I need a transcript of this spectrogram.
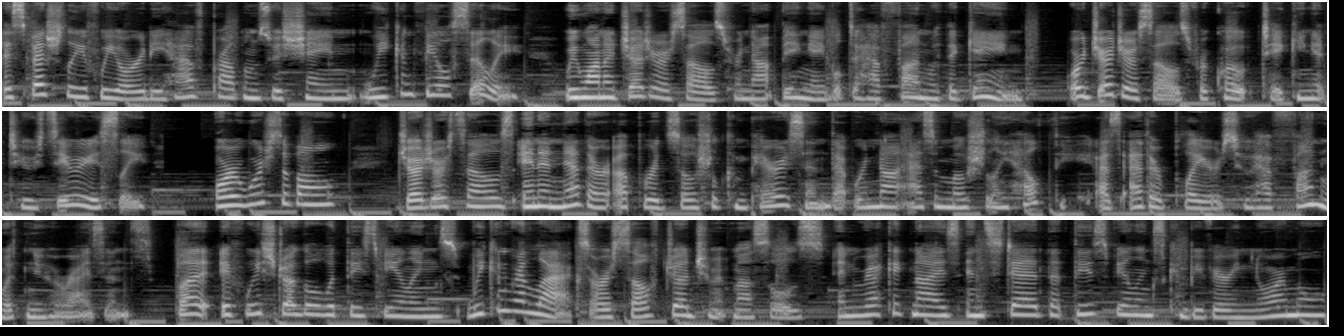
especially if we already have problems with shame, we can feel silly. We want to judge ourselves for not being able to have fun with a game, or judge ourselves for, quote, taking it too seriously, or worst of all, judge ourselves in another upward social comparison that we're not as emotionally healthy as other players who have fun with New Horizons. But if we struggle with these feelings, we can relax our self judgment muscles and recognize instead that these feelings can be very normal,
